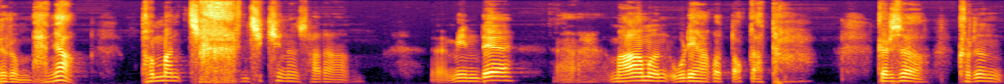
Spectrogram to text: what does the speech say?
여러분 만약 법만 잘 지키는 사람인데 아, 마음은 우리하고 똑같아. 그래서 그런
